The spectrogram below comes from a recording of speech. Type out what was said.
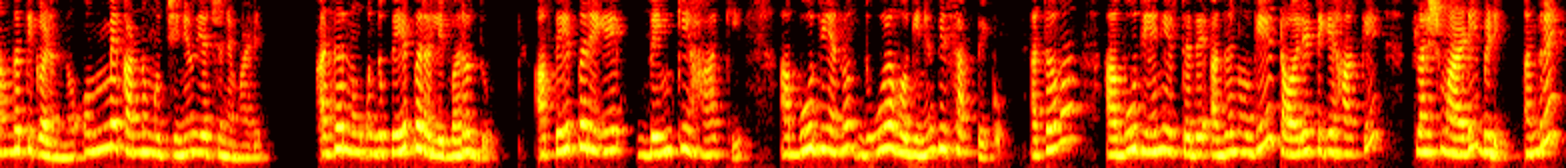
ಸಂಗತಿಗಳನ್ನು ಒಮ್ಮೆ ಕಣ್ಣು ಮುಚ್ಚಿ ನೀವು ಯೋಚನೆ ಮಾಡಿ. ಅದನ್ನು ಒಂದು ಪೇಪರ್ ಅಲ್ಲಿ ಬರೆದು, ಆ ಪೇಪರಿಗೆ ಬೆಂಕಿ ಹಾಕಿ, ಆ ಬೂದಿಯನ್ನು ದೂರ ಹೋಗಿ ನೀವು ಬಿಸಾಕ್ಬೇಕು. ಅಥವಾ ಆ ಬೂದಿ ಏನಿರ್ತದೆ ಅದನ್ನು ಹೋಗಿ ಟಾಯ್ಲೆಟ್ಗೆ ಹಾಕಿ ಫ್ಲಶ್ ಮಾಡಿ ಬಿಡಿ. ಅಂದ್ರೆ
